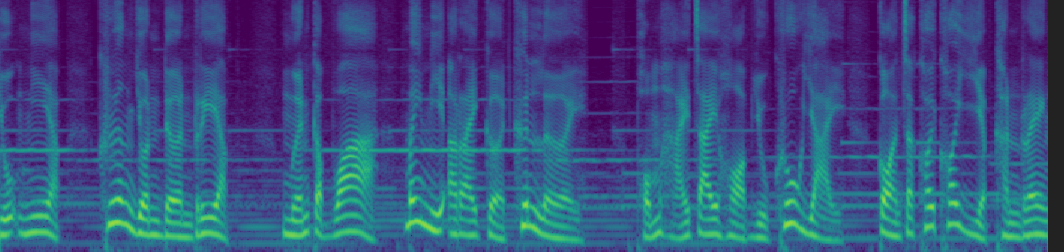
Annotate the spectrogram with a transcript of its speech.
ยุเงียบ เครื่องยนต์เดินเรียบ เหมือนกับว่าไม่มีอะไรเกิดขึ้นเลย ผมหายใจหอบอยู่ครู่ใหญ่ ก่อนจะค่อยๆ เหยียบคันเร่ง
